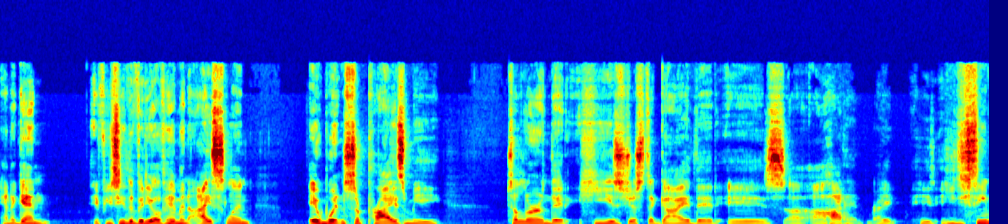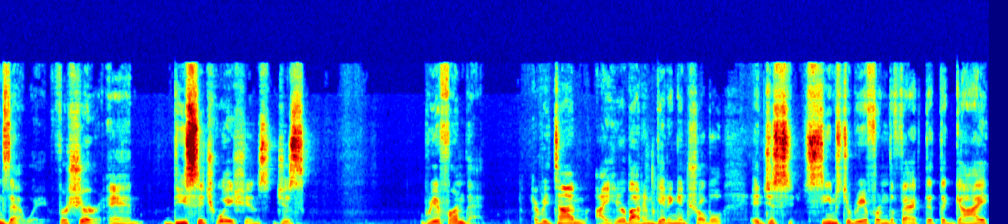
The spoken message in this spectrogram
And again, if you see the video of him in Iceland, it wouldn't surprise me to learn that he's just a guy that is a, a hothead, right? He, he seems that way for sure. And these situations just reaffirm that. Every time I hear about him getting in trouble, it just seems to reaffirm the fact that the guy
